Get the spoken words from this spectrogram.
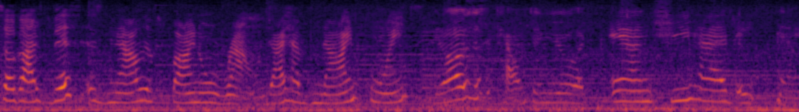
So guys, this is now the final round. I have nine points, You know, I was just counting you like. and she has eight points.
